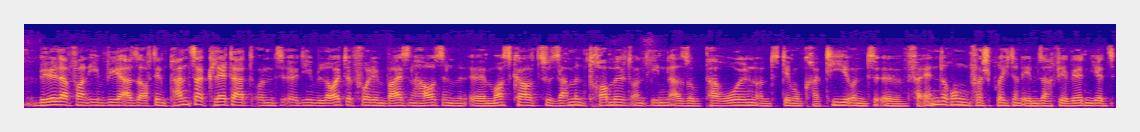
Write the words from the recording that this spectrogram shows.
Bilder von ihm, wie er also auf den Panzer klettert und äh, die Leute vor dem Weißen Haus in äh, Moskau zusammentrommelt und ihnen also Parolen und Demokratie und äh, Veränderungen verspricht und eben sagt, wir werden jetzt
